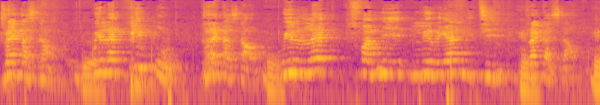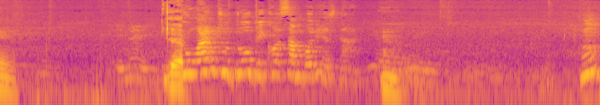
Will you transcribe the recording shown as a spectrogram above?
drag us down. Yeah. We let people drag us down. Hmm. We let familiarity drag us down. Amen. Yeah. You want to do because somebody has done. Hmm?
